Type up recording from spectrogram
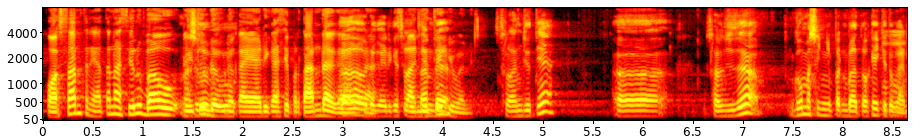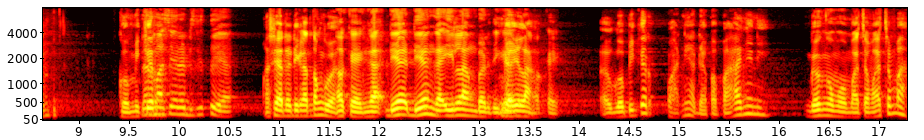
kosan ternyata nasi lu bau. Nasi itu lu udah bau. udah kayak dikasih pertanda kan. Oh, udah Nah, kayak dikasih selanjutnya pertanda. gimana? selanjutnya eh selanjutnya gue masih nyimpan batu akik gitu kan gue mikir Dan masih ada di situ ya. masih ada di kantong gue Oke, nggak dia dia nggak hilang berarti Nggak kan? hilang. Oke. gue pikir wah ini ada apa-apanya nih gue nggak mau macam-macam ah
